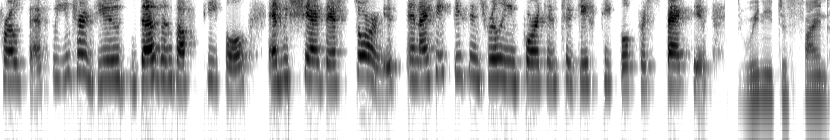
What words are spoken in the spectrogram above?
process. We interviewed dozens of people and we shared their stories. And i think this is really important to give people perspective. We need to find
